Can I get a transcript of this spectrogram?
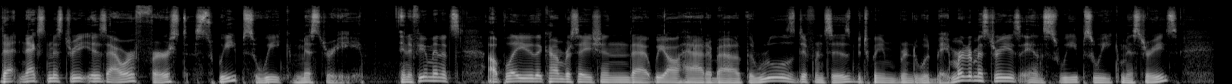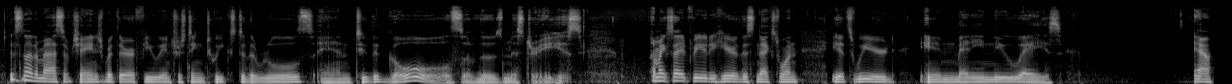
that next mystery is our first Sweeps Week mystery. In a few minutes, I'll play you the conversation that we all had about the rules differences between Brindlewood Bay murder mysteries and Sweeps Week mysteries. It's not a massive change, but there are a few interesting tweaks to the rules and to the goals of those mysteries. I'm excited for you to hear this next one. It's weird in many new ways. Now,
